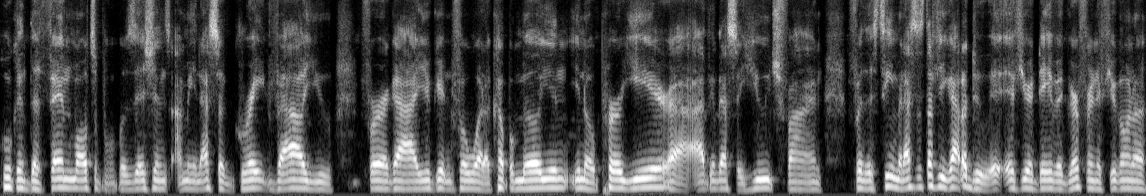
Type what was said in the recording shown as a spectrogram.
who can defend multiple positions. I mean, that's a great value for a guy you're getting for what a couple million, you know, per year. I, I think that's a huge find for this team, and that's the stuff you got to do if you're David Griffin. If you're going to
